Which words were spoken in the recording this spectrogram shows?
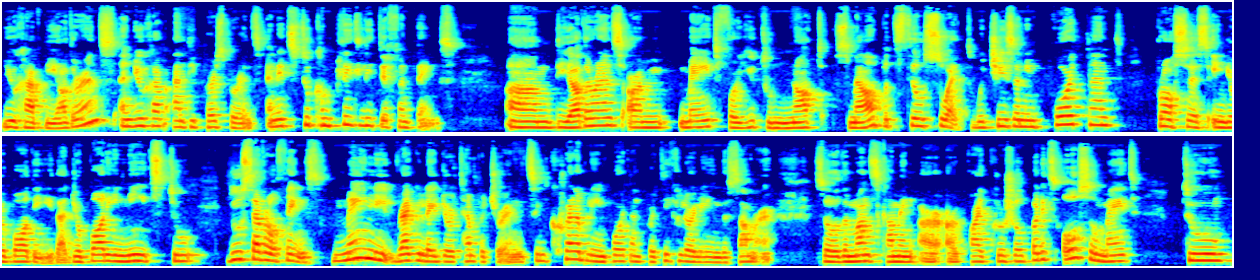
You have deodorants and you have antiperspirants, and it's two completely different things. Um, deodorants are made for you to not smell but still sweat, which is an important process in your body that your body needs to do several things, mainly regulate your temperature. And it's incredibly important, particularly in the summer. So the months coming are, are quite crucial, but it's also made to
